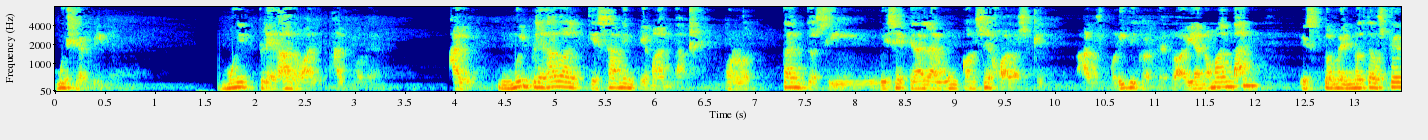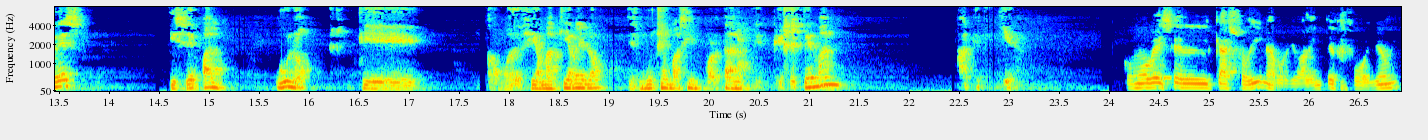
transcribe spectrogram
muy servido, muy plegado al, poder, muy plegado al que saben que manda. Por lo tanto, si hubiese que darle algún consejo a los, que, a los políticos que todavía no mandan, es tomen nota ustedes y sepan, uno, que, como decía Maquiavelo, es mucho más importante que te teman a que te quieran. ¿Cómo ves el caso Dina? Porque Valente Follón,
